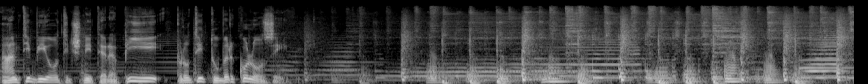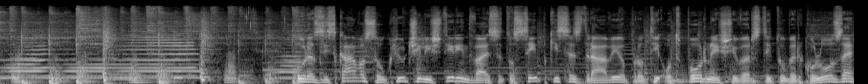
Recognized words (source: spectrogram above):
antibiotični terapiji proti tuberkulozi. V raziskavo so vključili 24 oseb, ki se zdravijo proti odpornejši vrsti tuberkuloze,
